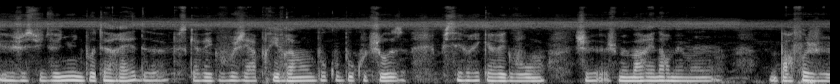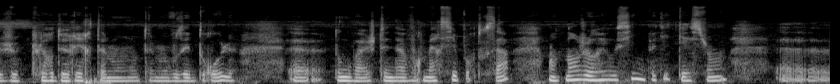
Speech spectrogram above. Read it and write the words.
je suis devenue une Potterhead, parce qu'avec vous j'ai appris vraiment beaucoup beaucoup de choses. Puis c'est vrai qu'avec vous, je, je me marre énormément. Parfois je, je pleure de rire tellement tellement vous êtes drôle. Euh, donc voilà, je tenais à vous remercier pour tout ça. Maintenant, j'aurais aussi une petite question. Euh,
